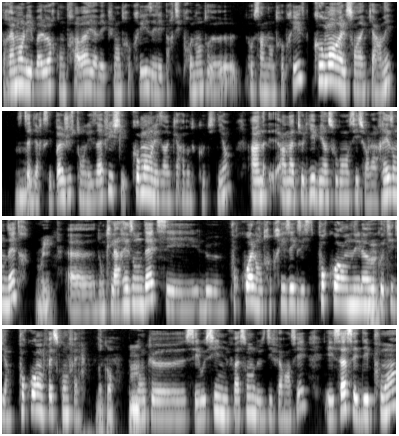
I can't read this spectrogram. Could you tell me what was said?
vraiment les valeurs qu'on travaille avec l'entreprise et les parties prenantes euh, au sein de l'entreprise. Comment elles sont incarnées, mhm. c'est-à-dire que c'est pas juste on les affiche, c'est comment on les incarne au quotidien. Un, un, atelier bien souvent aussi sur la raison d'être. Oui. Euh, donc la raison d'être, c'est le pourquoi l'entreprise existe, pourquoi on est là au mhm. quotidien, pourquoi on fait ce qu'on fait. D'accord. Mm. Donc euh, c'est aussi une façon de se différencier. Et ça, c'est des points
